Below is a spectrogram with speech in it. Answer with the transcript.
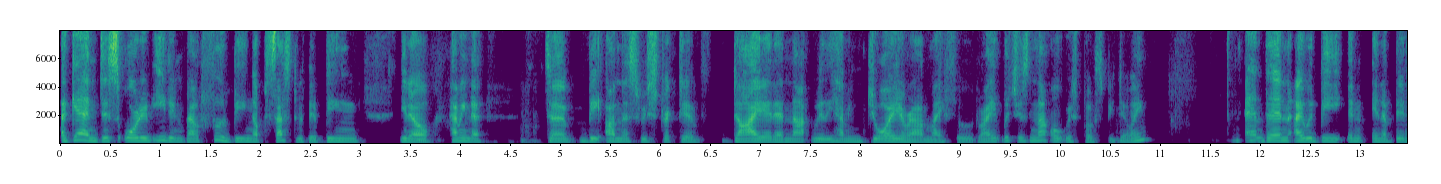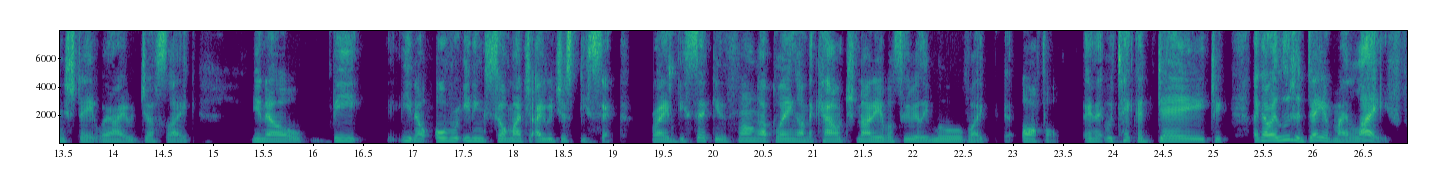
again disordered eating about food being obsessed with it being you know mm-hmm. having to to be on this restrictive diet and not really having joy around my food right? Which is not what we're supposed to be doing. And then i would be in in a binge state where i would just like you know be you know overeating so much i would just be sick right? Be sick either throwing up laying on the couch not able to really move like awful. And it would take a day to like i would lose a day of my life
